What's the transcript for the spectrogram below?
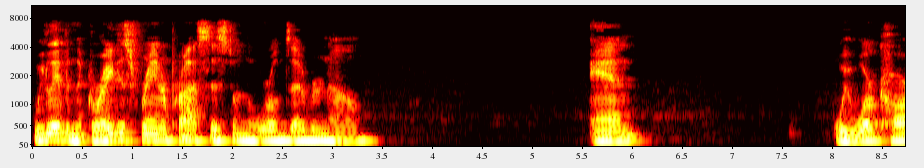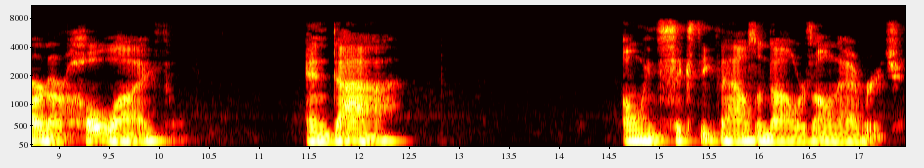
We live in the greatest free enterprise system the world's ever known. And we work hard our whole life and die owing $60,000 on average.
